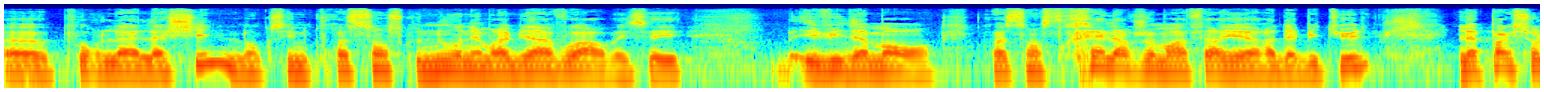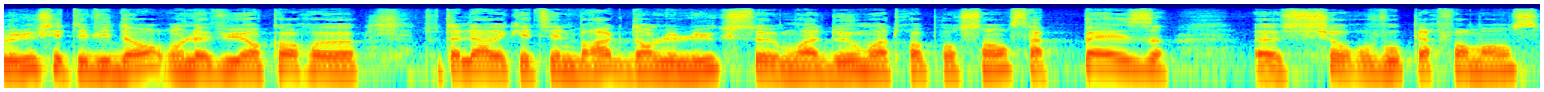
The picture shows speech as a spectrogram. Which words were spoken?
euh, pour la, Chine. Donc c'est une croissance que nous, on aimerait bien avoir, mais c'est évidemment une croissance très largement inférieure à d'habitude. L'impact sur le luxe est évident. On l'a vu encore euh, tout à l'heure avec Étienne Braque, dans le luxe, moins 2, moins 3%, ça pèse euh, sur vos performances.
